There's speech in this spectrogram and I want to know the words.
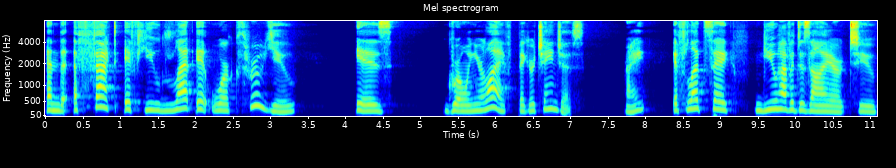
And the effect, if you let it work through you, is growing your life, bigger changes, right? If let's say you have a desire to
